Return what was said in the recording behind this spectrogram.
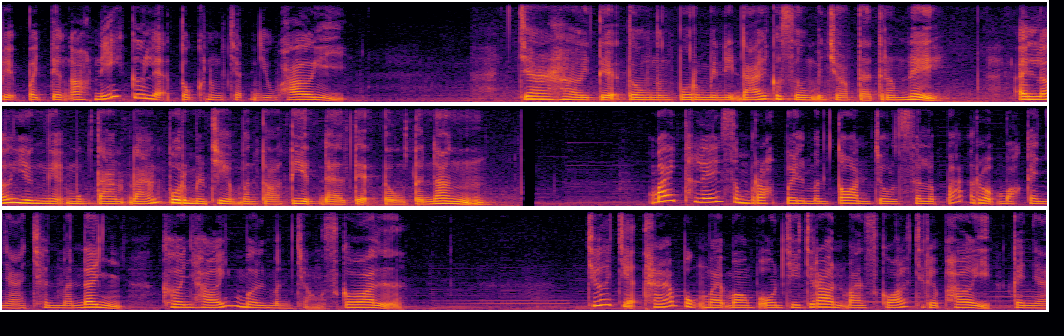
ពាក្យពេចន៍ទាំងអស់នេះគឺលាក់ទុកក្នុងចិត្តយូរហើយចាហើយតេតងនឹងព័ត៌មាននេះដែរក៏សូមបញ្ចប់តែត្រឹមនេះ ឥឡូវយើងងាកមកតាមដានព័ត៌មានជាបន្តទៀតដែលតេតងទៅនឹងបែកធ្លេសម្រស់ពេលមិនតាន់ចូលសិល្បៈរបស់កញ្ញាឈិនម៉ានិញឃើញហើយមើលមិនចង់ស្គាល់ជឿជាក់ថាពុកម៉ែបងប្អូនជាច្រើនបានស្គាល់ជ្រាបហើយកញ្ញា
